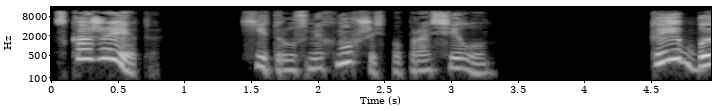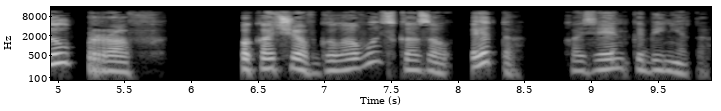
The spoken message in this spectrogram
скажи это, хитро усмехнувшись, попросил он. Ты был прав, покачав головой, сказал это хозяин кабинета.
